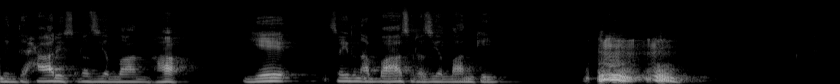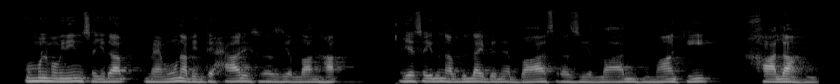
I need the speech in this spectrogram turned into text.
बिनत हारिस रज़ी अल्लाह ये सईद अब्बास रज़ी अल्लाह की उमुलमिन सैदा ममूना बिनत हारिस रज़ी अल्लाह ये सईद अब्दुल्ला बिन अब्बास रज़ी अल्लाह की खाला हैं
